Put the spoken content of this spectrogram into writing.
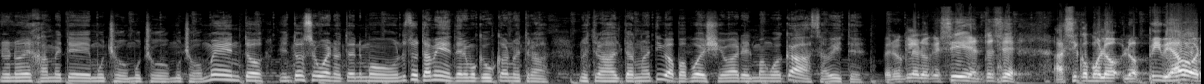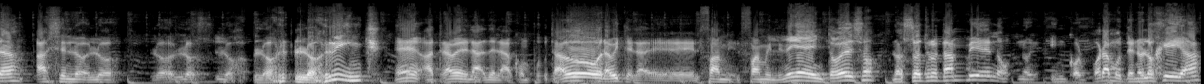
no nos dejan meter mucho mucho mucho aumento. Entonces, bueno, tenemos nosotros también tenemos que buscar nuestra nuestras alternativas para poder llevar el mango a casa, ¿viste? Pero claro que sí, entonces, así como lo- los pibes ahora hacen lo- lo- lo- los, los, los, los rinch ¿eh? a través de la, de la computadora, ¿viste? La, el, family, el Family Game, todo eso, nosotros también nos, nos incorporamos tecnología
